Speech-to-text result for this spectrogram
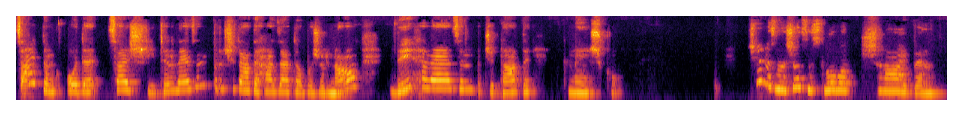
Zeitung oder Zeitschriften lesen, прочитати газету або журнал, Bücher lesen, почитати книжку. Ще не залишилося слово schreiben.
